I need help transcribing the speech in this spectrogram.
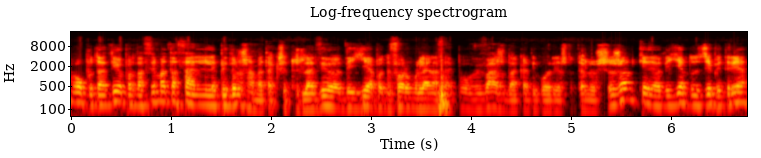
όπου τα δύο πρωταθλήματα θα αλληλεπιδρούσαν μεταξύ τους. Δηλαδή, οι οδηγοί από τη Φόρμουλα 1 θα υποβιβάζονταν κατηγορία στο τέλος της σεζόν και οι οδηγοί από το GP3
